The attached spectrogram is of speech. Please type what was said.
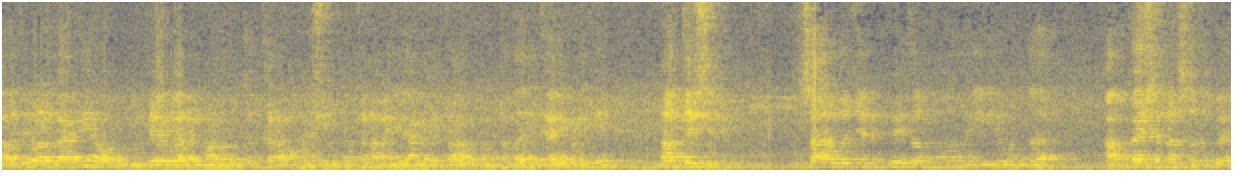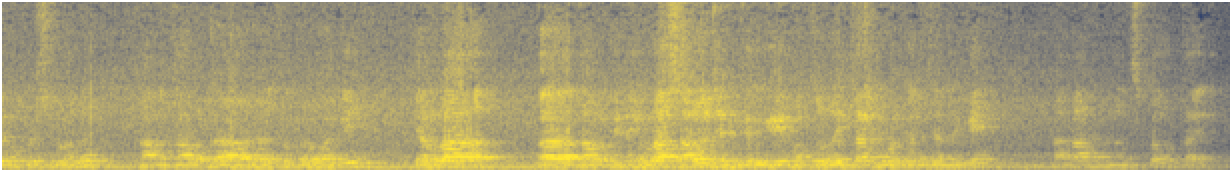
ಅವಧಿ ಒಳಗಾಗಿ ಅವರು ವಿಲೇವಾರಿ ಮಾಡುವಂಥ ಕ್ರಮ ವಹಿಸಬೇಕಂತ ನಾವು ಈಗಾಗಲೇ ತಾಲೂಕು ಮಟ್ಟದ ಅಧಿಕಾರಿಗಳಿಗೆ ನಾವು ತಿಳಿಸಿದ್ದೀವಿ. ಸಾರ್ವಜನಿಕರು ಇದನ್ನು ಈ ಒಂದು ಅವಕಾಶನ ಸದುಪಯೋಗಪಡಿಸಿಕೊಳ್ಳಲು ನಾನು ತಾಲೂಕಾ ಆಡಳಿತ ಪರವಾಗಿ ಎಲ್ಲ ತಾಲೂಕಿನ ಎಲ್ಲ ಸಾರ್ವಜನಿಕರಿಗೆ ಮತ್ತು ರೈತಾಪಿ ವರ್ಗದ ಜನರಿಗೆ ನಾನು ವಿನಂತಿಸ್ಕೊಳ್ತಾ ಇದ್ದೀನಿ.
